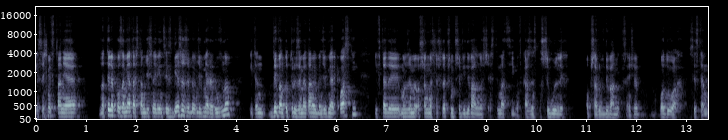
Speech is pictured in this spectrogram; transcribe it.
jesteśmy w stanie na tyle pozamiatać tam, gdzie się najwięcej zbierze, że będzie w miarę równo i ten dywan, który zamiatamy, będzie w miarę płaski i wtedy możemy osiągnąć też lepszą przewidywalność estymacji no, w każdym z poszczególnych obszarów dywanu, w sensie modułach systemu.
